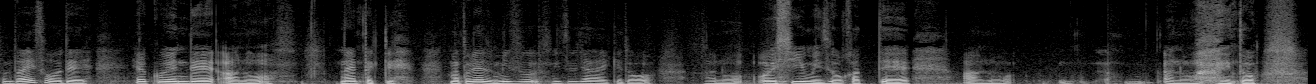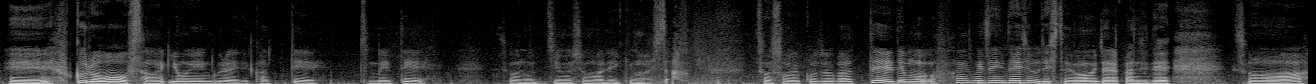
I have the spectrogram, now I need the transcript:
そのダイソーで100円で、あの、何やったっけ、まあとりあえず水、水じゃないけど、あの、美味しい水を買って、あの、あの、えっと、えー、袋を3、4円ぐらいで買って、詰めて、その事務所まで行きました。そうそういうことがあってでもはい別に大丈夫でしたよみたいな感じでそのまま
